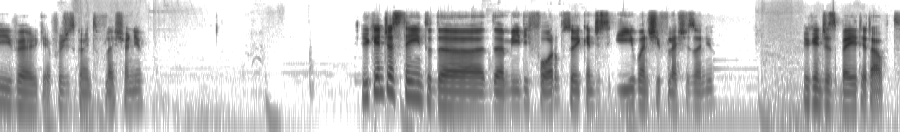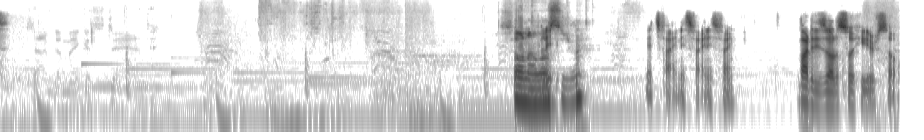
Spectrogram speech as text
Be very careful, she's going to flash on you. You can just stay into the, the melee form, so you can just E when she flashes on you. You can just bait it out. So Sona wants to join. It's fine, it's fine, it's fine. Bard is also here, so...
